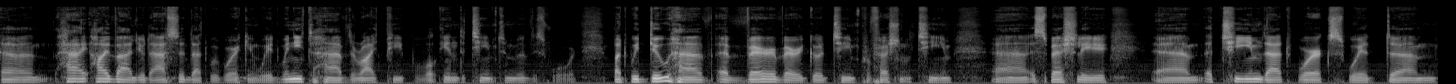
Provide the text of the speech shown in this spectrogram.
um, high, high valued asset that we're working with. We need to have the right people in the team to move this forward. But we do have a very, very good team, professional team, uh, especially um, a team that works with um,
